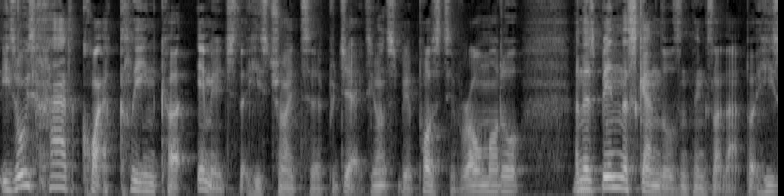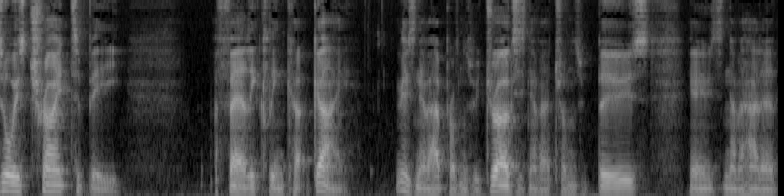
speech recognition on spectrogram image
he's always had quite a clean cut image that he's tried to project. He wants to be a positive role model. And there's been the scandals and things like that, but he's always tried to be a fairly clean cut guy. He's never had problems with drugs, he's never had problems with booze, you know, he's never had a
